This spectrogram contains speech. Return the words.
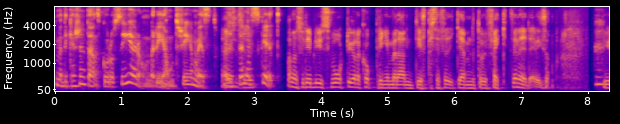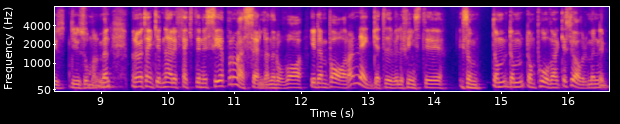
Men det kanske inte ens går att se dem rent kemiskt. Lite ja, läskigt. Ja, men så det blir svårt att göra kopplingen mellan det specifika ämnet och effekten i det. Liksom. Det är, ju, det är ju så man, men, men om jag tänker den här effekten ni ser på de här cellerna då, vad, är den bara negativ eller finns det, liksom, de, de, de påverkas ju av det men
